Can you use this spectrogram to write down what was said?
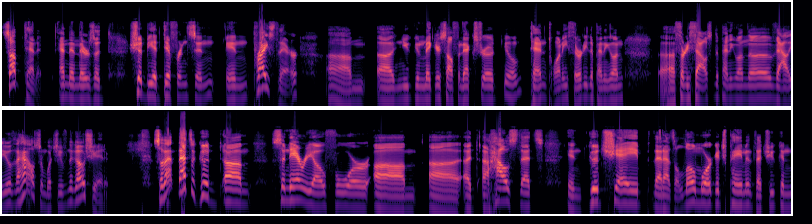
subtenant. And then there's a should be a difference in in price there. Um, uh, you can make yourself an extra, you know, 10, 20, 30, depending on uh, 30,000, depending on the value of the house and what you've negotiated. So that that's a good um, scenario for um, uh, a, a, house that's in good shape, that has a low mortgage payment that you can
